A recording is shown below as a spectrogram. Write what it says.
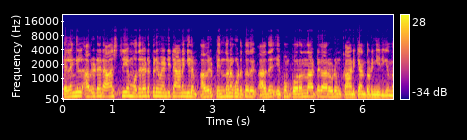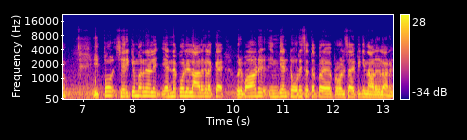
അല്ലെങ്കിൽ അവരുടെ രാഷ്ട്രീയ മുതലെടുപ്പിന് വേണ്ടിയിട്ടാണെങ്കിലും അവർ പിന്തുണ കൊടുത്തത് അത് ഇപ്പം പുറം നാട്ടുകാരോടും കാണിക്കാൻ തുടങ്ങിയിരിക്കുന്നു. ഇപ്പോൾ ശരിക്കും പറഞ്ഞാൽ എന്നെ പോലെയുള്ള ആളുകളൊക്കെ ഒരുപാട് ഇന്ത്യൻ ടൂറിസത്തെ പ്രോത്സാഹിപ്പിക്കുന്ന ആളുകളാണ്.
